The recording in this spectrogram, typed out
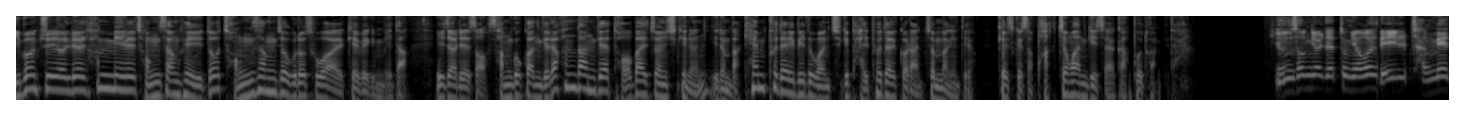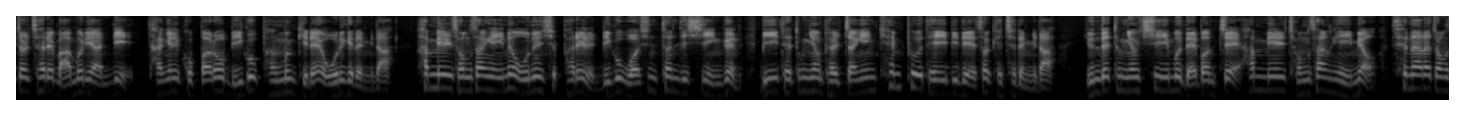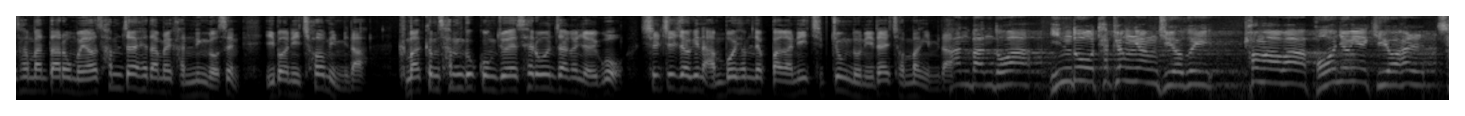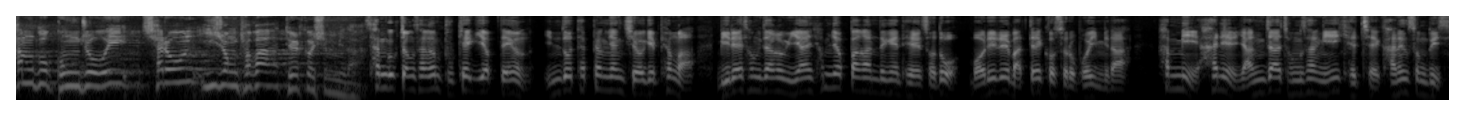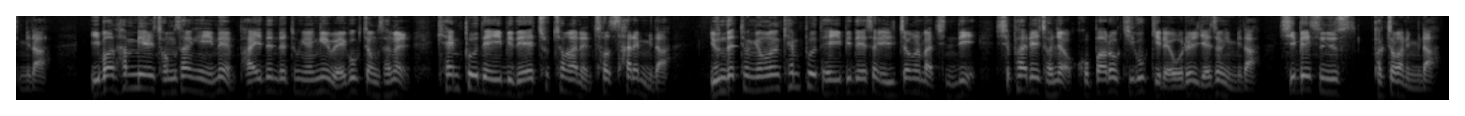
이번 주에 열릴 한미일 정상회의도 정상적으로 소화할 계획입니다. 이 자리에서 삼국 관계를 한 단계 더 발전시키는 이른바 캠프 데이비드 원칙이 발표될 거란 전망인데요. 계속해서 박정환 기자가 보도합니다. 윤석열 대통령은 내일 장례 절차를 마무리한 뒤 당일 곧바로 미국 방문길에 오르게 됩니다. 한미일 정상회의는 오는 18일 미국 워싱턴 DC 인근 미 대통령 별장인 캠프 데이비드에서 개최됩니다. 윤 대통령 취임 후 네 번째 한미일 정상회의며 세 나라 정상만 따로 모여 3자 회담을 갖는 것은 이번이 처음입니다. 그만큼 삼국 공조의 새로운 장을 열고 실질적인 안보 협력 방안이 집중 논의될 전망입니다. 한반도와 인도 태평양 지역의 평화와 번영에 기여할 삼국 공조의 새로운 이종표가 될 것입니다. 삼국 정상은 북핵 기업 대응, 인도 태평양 지역의 평화, 미래 성장을 위한 협력 방안 등에 대해서도 머리를 맞댈 것으로 보입니다. 한미, 한일 양자 정상회의 개최 가능성도 있습니다. 이번 한미일 정상회의는 바이든 대통령이 외국 정상을 캠프 데이비드에 초청하는 첫 사례입니다. 윤 대통령은 캠프 데이비드에서 일정을 마친 뒤 18일 저녁 곧바로 귀국길에 오를 예정입니다. CBS 뉴스 박정환입니다.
